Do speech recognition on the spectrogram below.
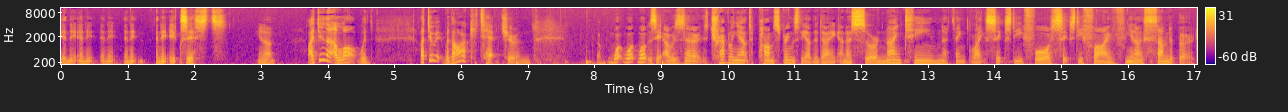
and it, and it, and it, and it, and it exists, you know? I do that a lot with, I do it with architecture and what, what, what was it? I was uh, traveling out to Palm Springs the other day and I saw a 19, I think like 64, 65, you know, Thunderbird.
